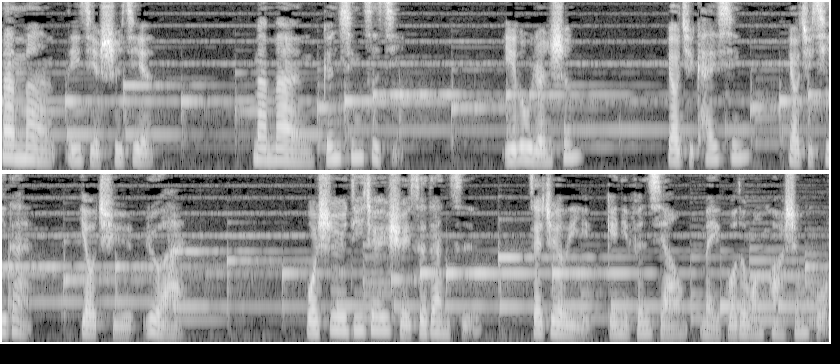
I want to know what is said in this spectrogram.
慢慢理解世界，慢慢更新自己。一路人生，要去开心，要去期待，要去热爱。我是 DJ 水色淡子，在这里给你分享美国的文化生活。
